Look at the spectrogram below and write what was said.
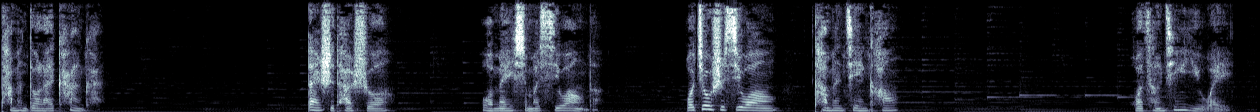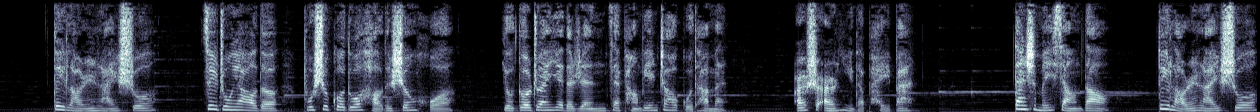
他们多来看看。但是他说，我没什么希望的，我就是希望他们健康。我曾经以为，对老人来说，最重要的不是过多好的生活，有多专业的人在旁边照顾他们，而是儿女的陪伴。但是没想到，对老人来说，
